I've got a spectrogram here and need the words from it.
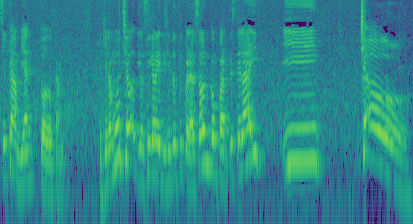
Si cambian, todo cambia. Te quiero mucho, Dios siga bendiciendo tu corazón, comparte este live y chao.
